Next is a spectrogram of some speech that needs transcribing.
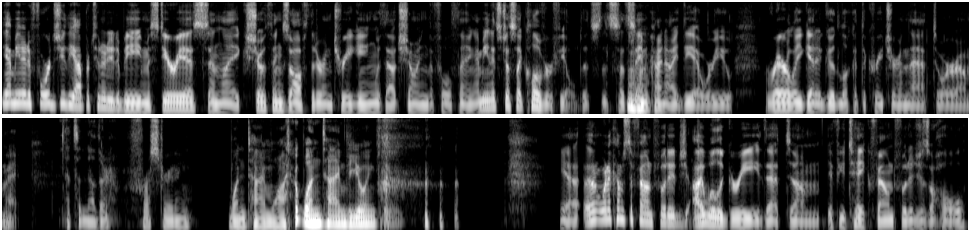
Yeah, I mean, it affords you the opportunity to be mysterious and like show things off that are intriguing without showing the full thing. I mean, it's just like Cloverfield. It's it's the same mm-hmm. kind of idea where you rarely get a good look at the creature in that, or um, Right. That's another frustrating one time watch, one time viewing. Yeah, when it comes to found footage, I will agree that um, if you take found footage as a whole,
